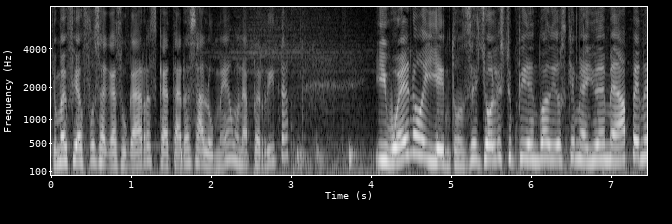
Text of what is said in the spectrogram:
yo me fui a Fusagasugá a rescatar a Salomé, una perrita. Y bueno, y entonces yo le estoy pidiendo a Dios que me ayude. Me da pena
